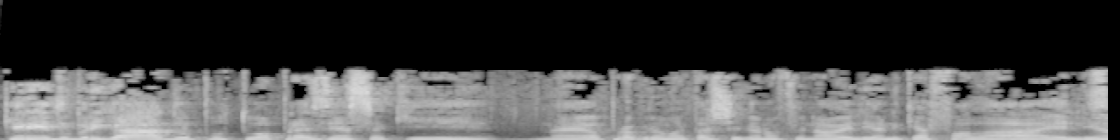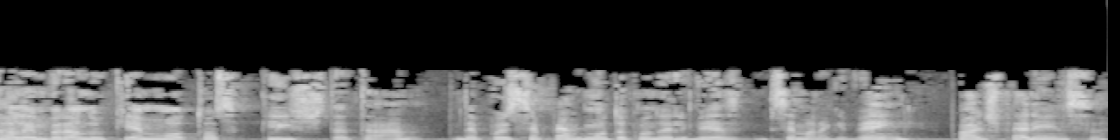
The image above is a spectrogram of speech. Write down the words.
Querido, obrigado por tua presença aqui. Né? O programa está chegando ao final. Eliane quer falar. Eliane... Só lembrando que é motociclista, tá? Depois você pergunta quando ele vier semana que vem qual a diferença.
